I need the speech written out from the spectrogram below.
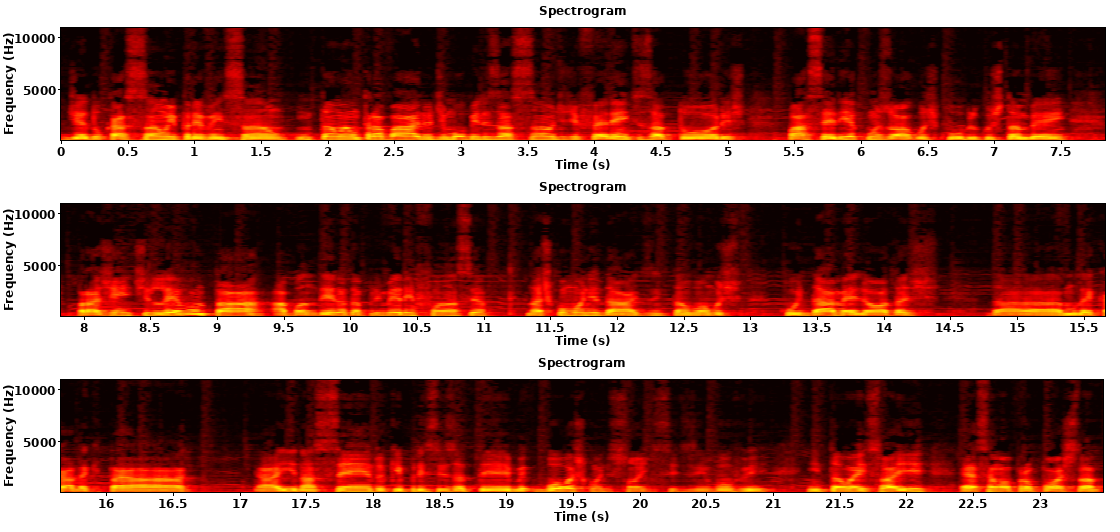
de, educação e prevenção. Então, é um trabalho de mobilização de diferentes atores, parceria com os órgãos públicos também, para a gente levantar a bandeira da primeira infância nas comunidades. Então, vamos cuidar melhor das, da molecada que está aí nascendo, que precisa ter boas condições de se desenvolver. Então é isso aí, essa é uma proposta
